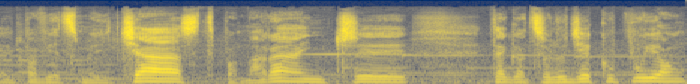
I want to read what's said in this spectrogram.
yy, powiedzmy ciast, pomarańczy, tego co ludzie kupują.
